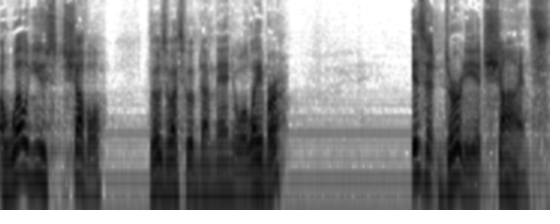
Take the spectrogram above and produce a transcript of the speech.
A well used shovel, those of us who have done manual labor, isn't dirty, it shines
